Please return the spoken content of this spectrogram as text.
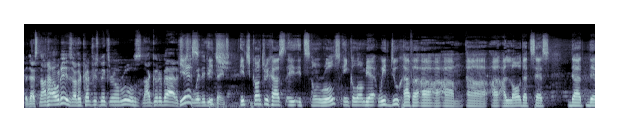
But that's not how it is. Other countries make their own rules, not good or bad. It's yes, just the way they do each, things. each country has its own rules. In Colombia, we do have a, a, a, um, a, a, a law that says that the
